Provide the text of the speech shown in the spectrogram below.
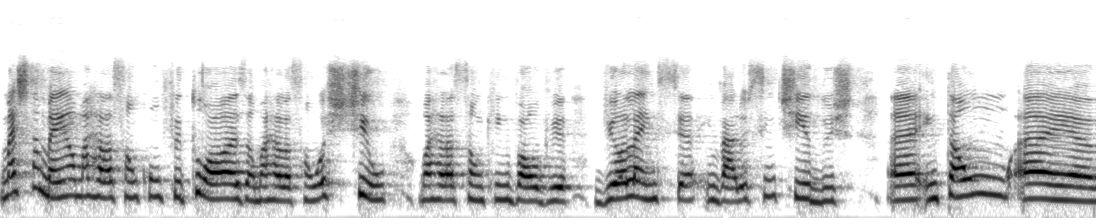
mas também é uma relação conflituosa, uma relação hostil, uma relação que envolve violência em vários sentidos. É, então, é,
